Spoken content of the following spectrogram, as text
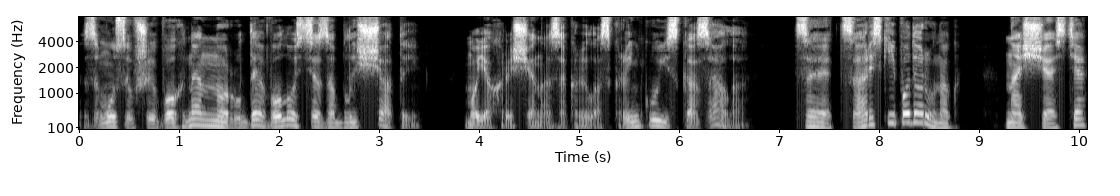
змусивши вогненно руде волосся заблищати. Моя хрещена закрила скриньку і сказала це царський подарунок. На щастя,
